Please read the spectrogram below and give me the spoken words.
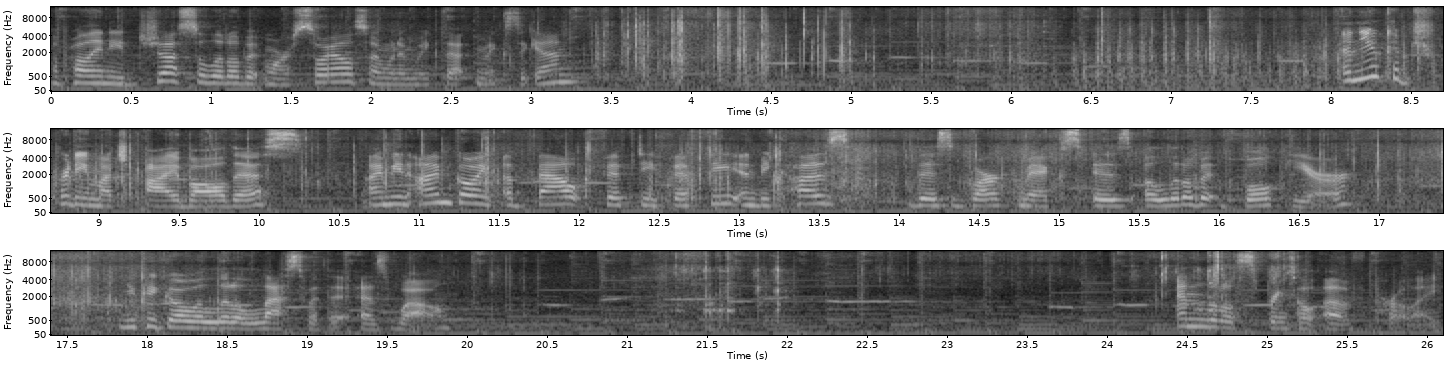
I'll probably need just a little bit more soil, so I'm gonna make that mix again. And you could pretty much eyeball this. I mean, I'm going about 50-50, and because this bark mix is a little bit bulkier, you could go a little less with it as well. And a little sprinkle of perlite.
